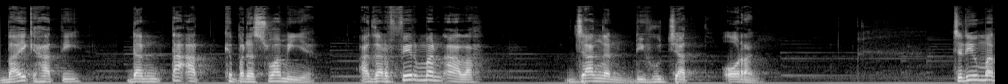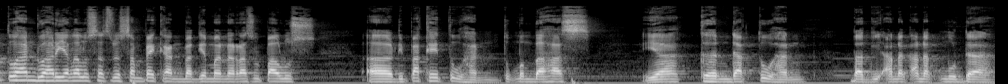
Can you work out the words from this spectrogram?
baik hati dan taat kepada suaminya, agar firman Allah jangan dihujat orang. Jadi umat Tuhan dua hari yang lalu saya sudah sampaikan bagaimana Rasul Paulus uh, dipakai Tuhan untuk membahas ya kehendak Tuhan bagi anak-anak muda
